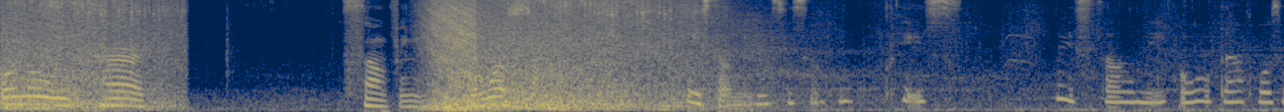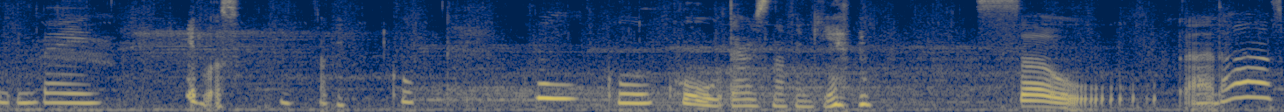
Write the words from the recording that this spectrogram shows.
oh no, we heard something. There was something. Please tell me this is something. Please, please tell me all that wasn't in vain. It was. Hmm, Okay, cool. Cool, cool, cool. There's nothing here. so, uh, that's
